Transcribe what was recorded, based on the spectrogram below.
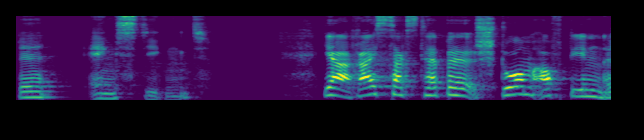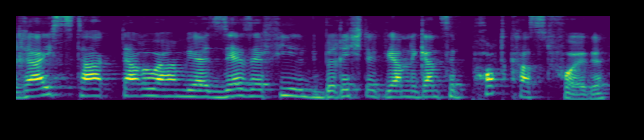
beängstigend. Ja, Reichstagsteppe, Sturm auf den Reichstag, darüber haben wir sehr, sehr viel berichtet. Wir haben eine ganze Podcast-Folge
